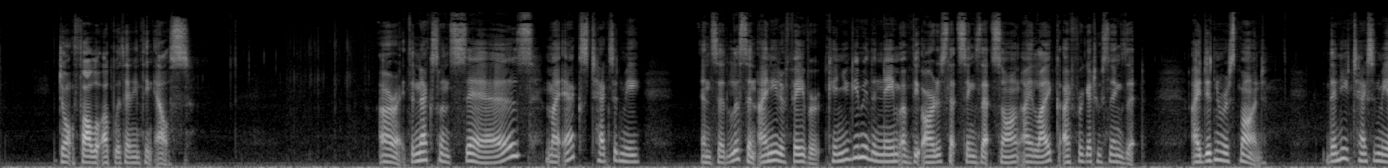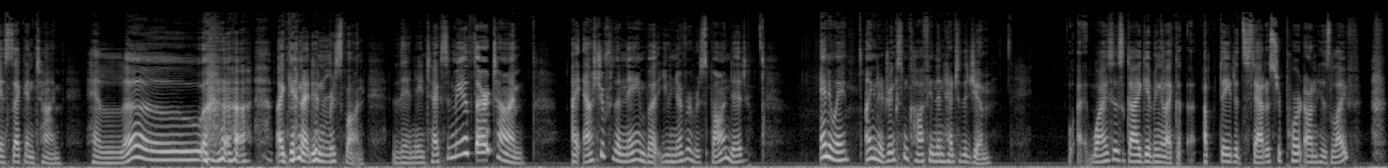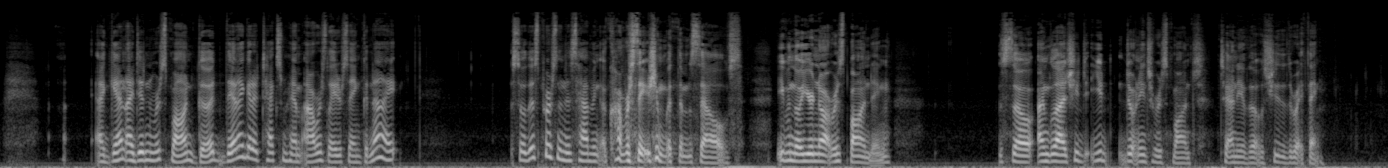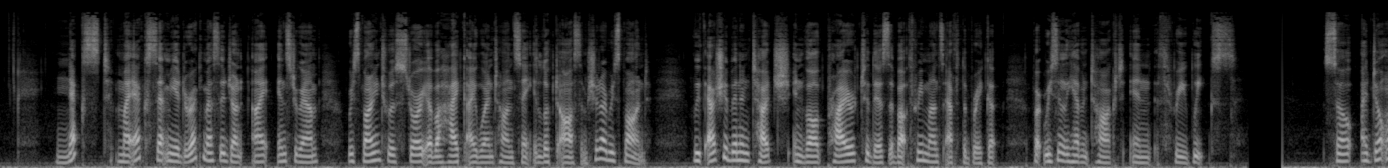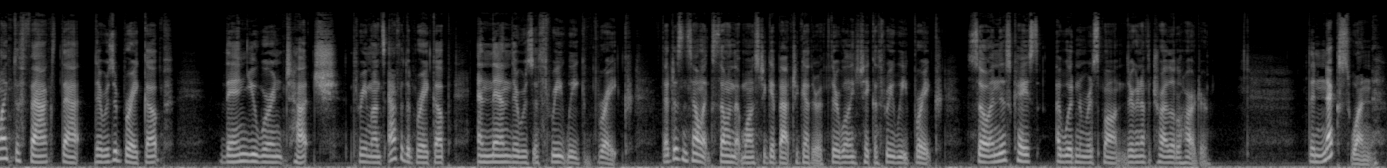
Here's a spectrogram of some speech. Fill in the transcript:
don't follow up with anything else. All right, the next one says My ex texted me and said, Listen, I need a favor. Can you give me the name of the artist that sings that song I like? I forget who sings it. I didn't respond. Then he texted me a second time. Hello. Again, I didn't respond. Then he texted me a third time. I asked you for the name, but you never responded. Anyway, I'm going to drink some coffee and then head to the gym why is this guy giving like an updated status report on his life? Again, I didn't respond. Good. Then I get a text from him hours later saying good night. So this person is having a conversation with themselves, even though you're not responding. So I'm glad she. You don't need to respond to any of those. She did the right thing. Next, my ex sent me a direct message on Instagram responding to a story of a hike I went on saying it looked awesome. Should I respond? We've actually been in touch, involved prior to this, about three months after the breakup, but recently haven't talked in three weeks. So I don't like the fact that there was a breakup, then you were in touch three months after the breakup, and then there was a three week break. That doesn't sound like someone that wants to get back together if they're willing to take a three week break. So in this case, I wouldn't respond. They're going to have to try a little harder. The next one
